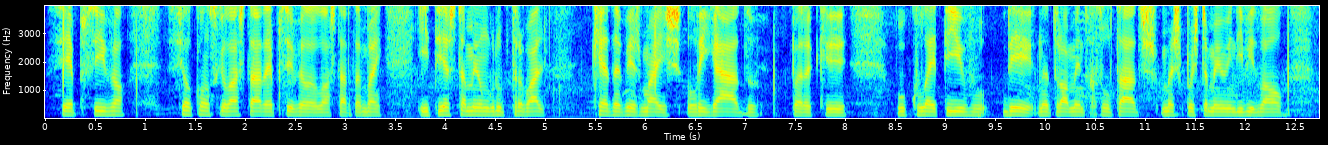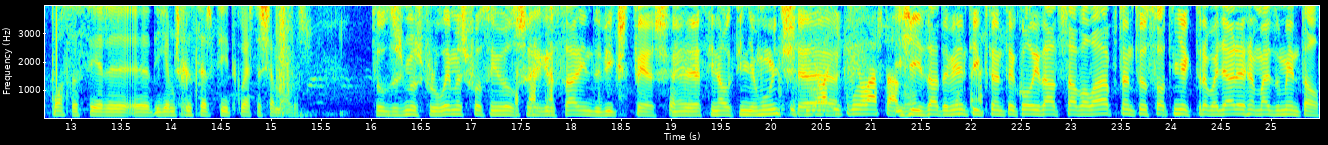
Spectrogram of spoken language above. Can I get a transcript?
se é possível, se ele conseguiu lá estar, é possível lá estar também e teres também um grupo de trabalho cada vez mais ligado para que o coletivo dê naturalmente resultados, mas depois também o individual possa ser, eh, digamos, ressarcido com estas chamadas todos os meus problemas fossem eles regressarem de bicos de pés. É, é sinal que tinha muitos. E que, lá, e que nem lá estava. E, exatamente, e portanto a qualidade estava lá, portanto eu só tinha que trabalhar, era mais o mental.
